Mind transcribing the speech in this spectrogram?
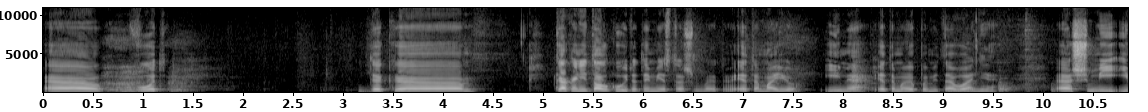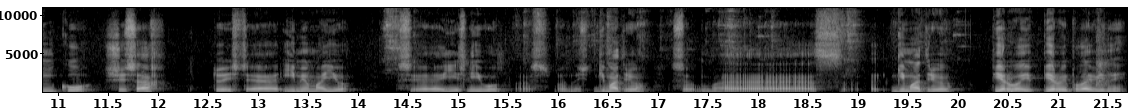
А, вот. Так а, как они толкуют это место? Это мое имя, это мое пометование. А, Шми имко шисах, то есть имя мое, если его значит, гематрию, гематрию первой, первой половины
